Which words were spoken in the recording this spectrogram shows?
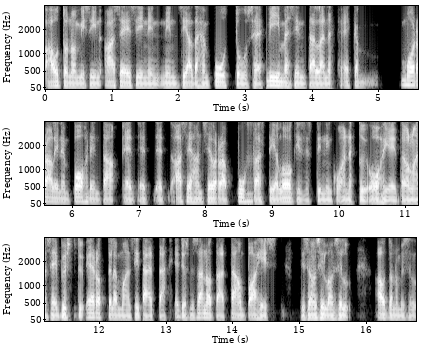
autonomisiin aseisiin, niin, niin sieltähän puuttuu se viimeisin tällainen ehkä moraalinen pohdinta, että et, et asehan seuraa puhtaasti ja loogisesti niin kuin annettuja ohjeita, jolloin se ei pysty erottelemaan sitä, että, että jos me sanotaan, että tämä on pahis, niin se on silloin sillä autonomisella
